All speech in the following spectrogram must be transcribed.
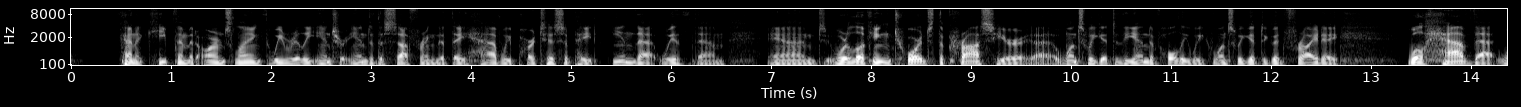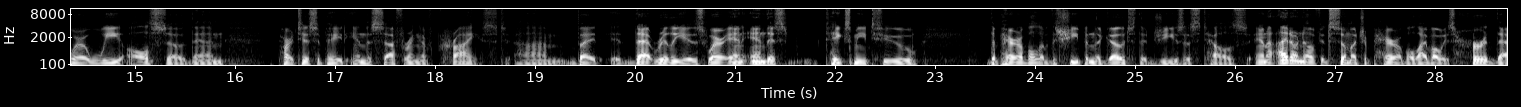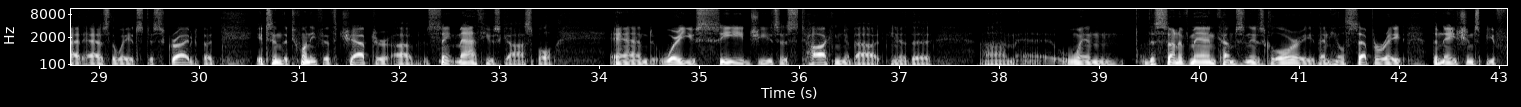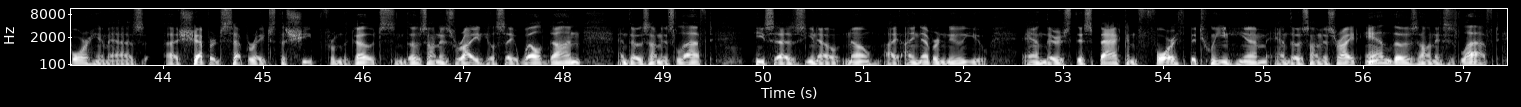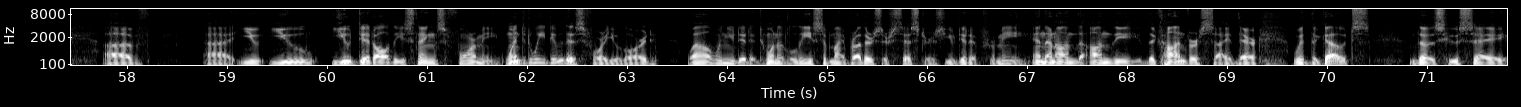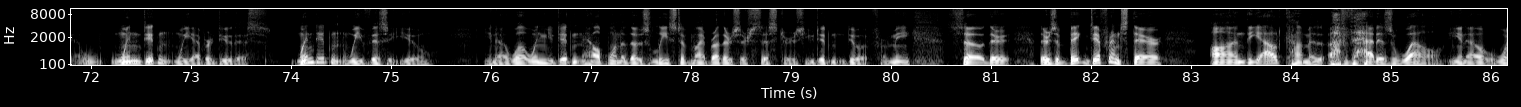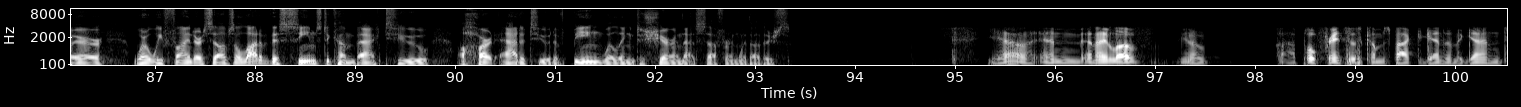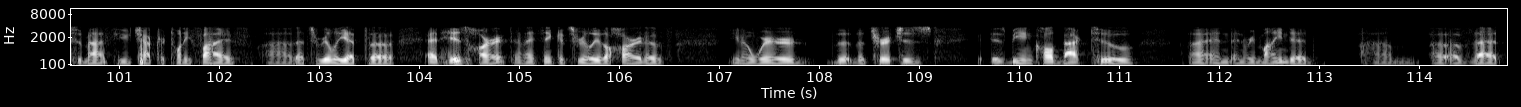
kind of keep them at arm's length. We really enter into the suffering that they have. We participate in that with them. And we're looking towards the cross here uh, once we get to the end of Holy Week, once we get to Good Friday. We'll have that where we also then participate in the suffering of Christ. Um, but that really is where, and, and this takes me to the parable of the sheep and the goats that Jesus tells. And I don't know if it's so much a parable. I've always heard that as the way it's described, but it's in the 25th chapter of St. Matthew's Gospel, and where you see Jesus talking about, you know, the um, when the Son of Man comes in his glory, then he'll separate the nations before him as a shepherd separates the sheep from the goats. And those on his right, he'll say, Well done. And those on his left, he says, You know, no, I, I never knew you. And there's this back and forth between him and those on his right and those on his left of, uh, you, you, you did all these things for me. When did we do this for you, Lord? Well, when you did it to one of the least of my brothers or sisters, you did it for me. And then on the on the the converse side there with the goats, those who say, "When didn't we ever do this? When didn't we visit you?" You know, well, when you didn't help one of those least of my brothers or sisters, you didn't do it for me. So there there's a big difference there on the outcome of that as well, you know, where where we find ourselves a lot of this seems to come back to a heart attitude of being willing to share in that suffering with others. Yeah, and and I love you know uh, Pope Francis comes back again and again to Matthew chapter 25. Uh, that's really at the at his heart, and I think it's really the heart of you know where the the church is is being called back to uh, and and reminded um, of that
